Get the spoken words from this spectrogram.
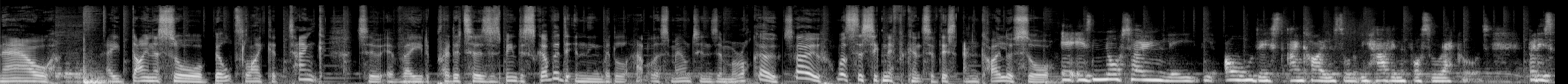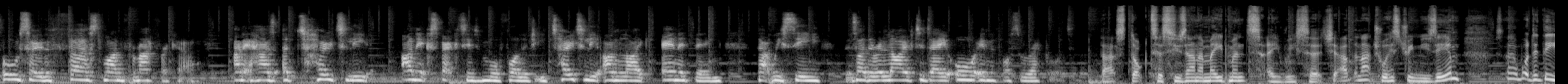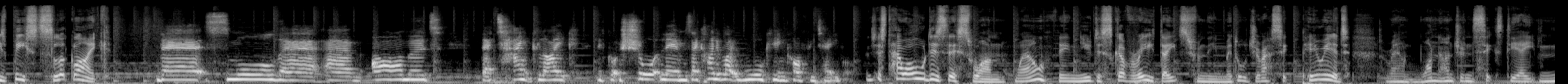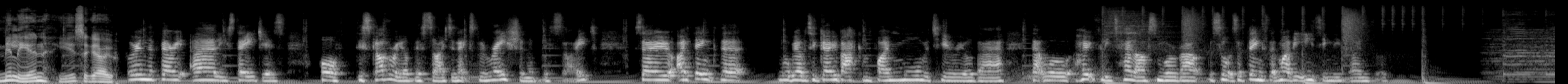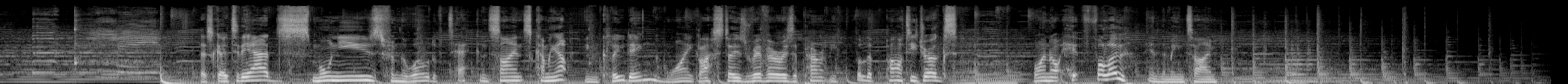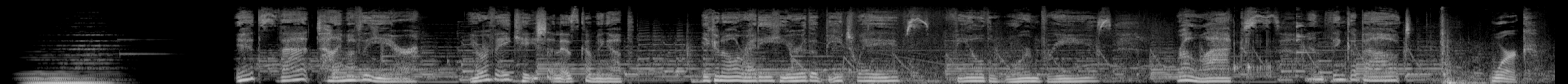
Now, a dinosaur built like a tank to evade predators has been discovered in the Middle Atlas Mountains in Morocco. So, what's the significance of this ankylosaur? It is not only the oldest ankylosaur that we have in the fossil record, but it's also the first one from Africa. And it has a totally unexpected morphology, totally unlike anything that we see that's either alive today or in the fossil record. That's Dr. Susanna Maidment, a researcher at the Natural History Museum. So, what did these beasts look like? They're small, they're um, armoured, they're tank like, they've got short limbs, they're kind of like walking coffee table. And just how old is this one? Well, the new discovery dates from the Middle Jurassic period, around 168 million years ago. We're in the very early stages of discovery of this site and exploration of this site. So I think that we'll be able to go back and find more material there that will hopefully tell us more about the sorts of things that might be eating these dinosaurs. Let's go to the ads. More news from the world of tech and science coming up, including why Glasto's river is apparently full of party drugs. Why not hit follow in the meantime? It's that time of the year. Your vacation is coming up. You can already hear the beach waves, feel the warm breeze, relax, and think about work.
